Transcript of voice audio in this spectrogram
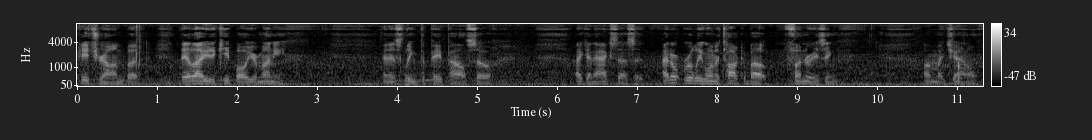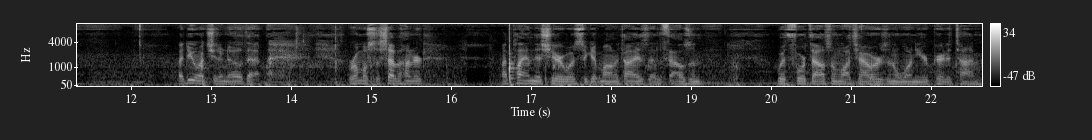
Patreon, but they allow you to keep all your money and it's linked to PayPal so I can access it. I don't really want to talk about fundraising on my channel. I do want you to know that we're almost to 700. My plan this year was to get monetized at a thousand with 4,000 watch hours in a one year period of time.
